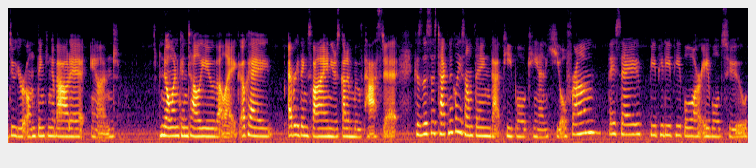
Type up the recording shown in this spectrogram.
do your own thinking about it, and no one can tell you that, like, okay, everything's fine, you just gotta move past it. Because this is technically something that people can heal from, they say. BPD people are able to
